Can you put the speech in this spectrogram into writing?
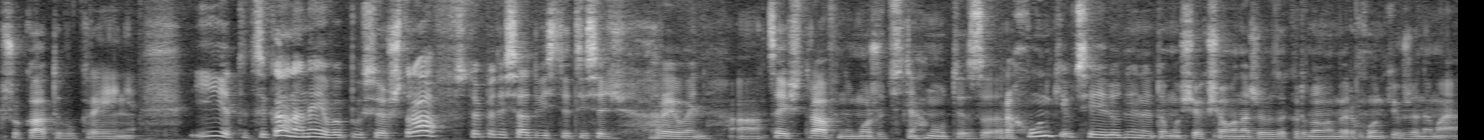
шукати в Україні. І ТЦК на неї виписує штраф 150-200 тисяч гривень. А цей штраф не можуть стягнути з рахунків цієї людини, тому що якщо вона живе за кордоном, рахунків вже немає.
